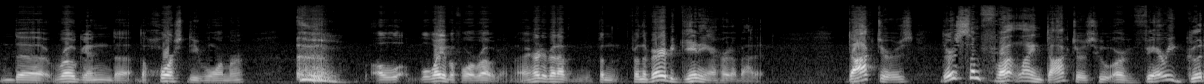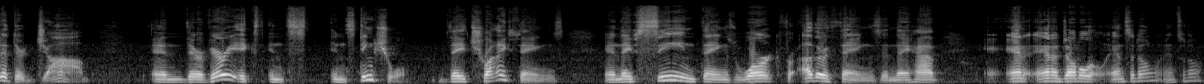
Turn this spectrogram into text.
the Rogan, the the horse dewormer, way before Rogan. I heard about it from from the very beginning. I heard about it. Doctors, there's some frontline doctors who are very good at their job, and they're very ex- instinctual they try things and they've seen things work for other things and they have an- anecdotal anecdotal anecdotal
